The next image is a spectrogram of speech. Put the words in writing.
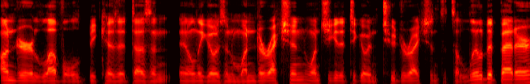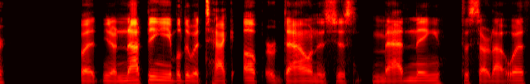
under leveled because it doesn't. It only goes in one direction. Once you get it to go in two directions, it's a little bit better. But you know, not being able to attack up or down is just maddening to start out with.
